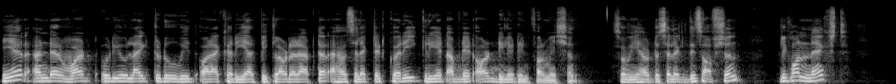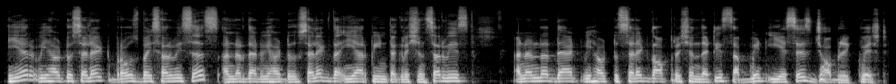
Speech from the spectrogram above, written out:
here under what would you like to do with Oracle ERP Cloud Adapter, I have selected query, create, update or delete information. So we have to select this option. Click on next. Here we have to select browse by services. Under that we have to select the ERP integration service. And under that we have to select the operation that is submit ESS job request.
